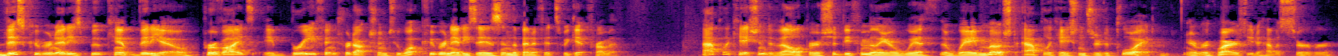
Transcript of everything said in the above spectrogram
This Kubernetes Bootcamp video provides a brief introduction to what Kubernetes is and the benefits we get from it. Application developers should be familiar with the way most applications are deployed. It requires you to have a server,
